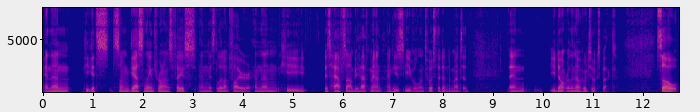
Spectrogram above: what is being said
And then he gets some gasoline thrown on his face and it's lit on fire and then he is half zombie half man and he's evil and twisted and demented and you don't really know who to expect so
